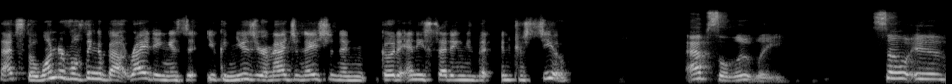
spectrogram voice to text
that's the wonderful thing about writing is that you can use your imagination and go to any setting that interests you. Absolutely. So if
